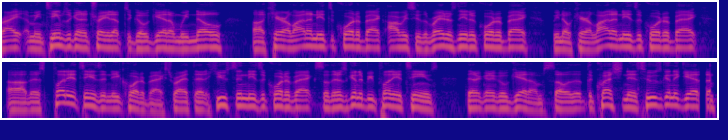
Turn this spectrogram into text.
right? I mean, teams are going to trade up to go get them. We know uh, Carolina needs a quarterback. Obviously, the Raiders need a quarterback. We know Carolina needs a quarterback. Uh, there's plenty of teams that need quarterbacks, right? That Houston needs a quarterback. So there's going to be plenty of teams that are going to go get them. So the, the question is, who's going to get them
